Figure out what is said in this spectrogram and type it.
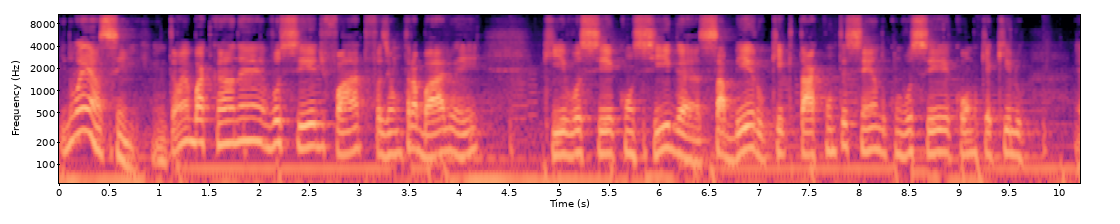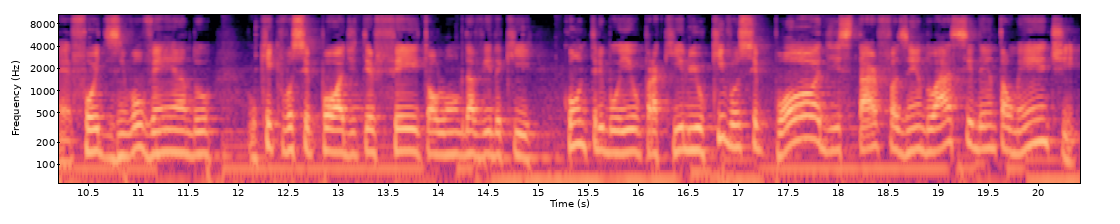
e não é assim. Então é bacana é você de fato fazer um trabalho aí que você consiga saber o que está acontecendo com você, como que aquilo é, foi desenvolvendo, o que, que você pode ter feito ao longo da vida que contribuiu para aquilo e o que você pode estar fazendo acidentalmente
